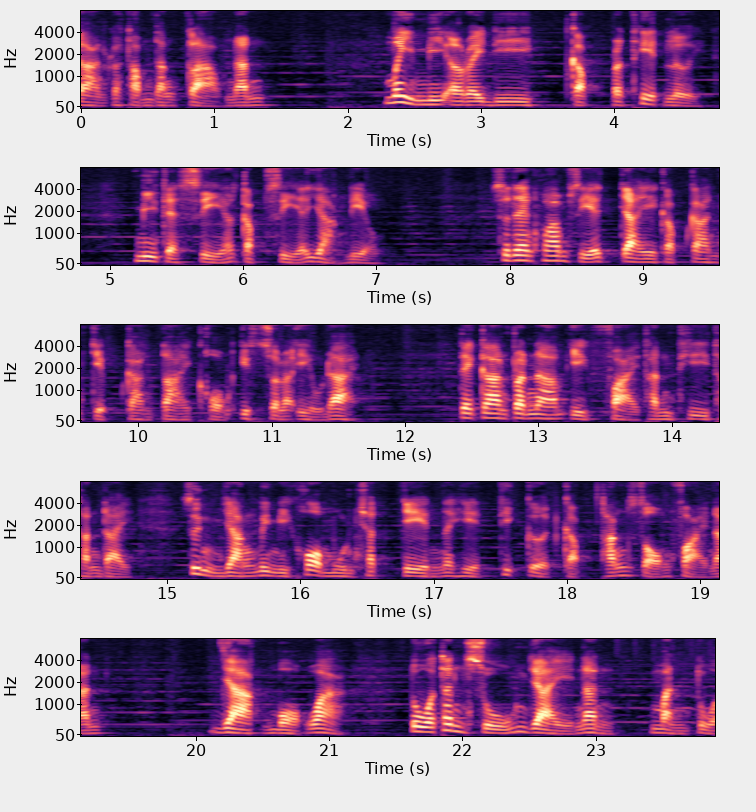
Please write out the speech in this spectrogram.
การกระทำดังกล่าวนั้น ไม่มีอะไรดีกับประเทศเลย มีแต่เสียกับเสียอย่างเดียว แสดงความเสียใจกับการเจ็บการตายของอิสราเอลได้ แต่การประนามอีกฝ่ายทันทีทันใด ซึ่งยังไม่มีข้อมูลชัดเจนในเหตุที่เกิดกับทั้งสองฝ่ายนั้น อยากบอกว่า ตัวท่านสูงใหญ่นั่นมันตัว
